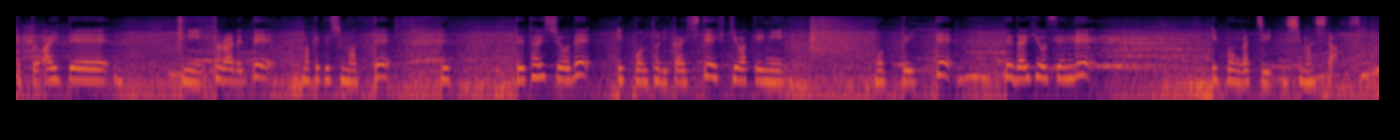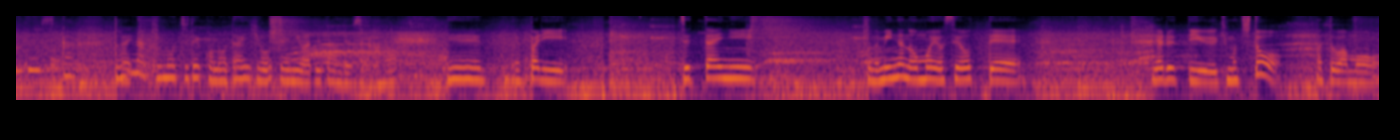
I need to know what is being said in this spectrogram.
えっと、相手に取られて負けてしまってで大賞で1本取り返して引き分けに持っていってで代表戦で一本勝ちしました。そうですか。どんな気持ちでこの代表戦には出たんですか、はい、えー、やっぱり絶対にこのみんなの思いを背負ってやるっていう気持ちとあとはも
